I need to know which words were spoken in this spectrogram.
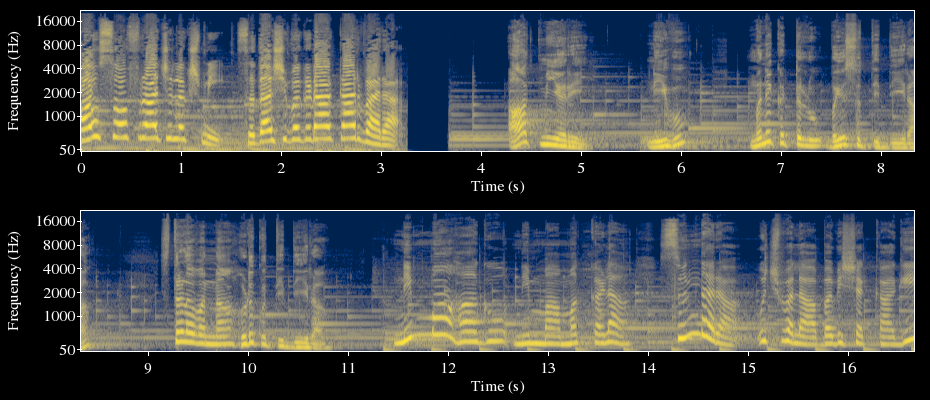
ಹೌಸ್ ಆಫ್ ರಾಜಲಕ್ಷ್ಮಿ ಸದಾಶಿವಗಡ ಕಾರವಾರ. ಆತ್ಮೀಯರೇ ನೀವು ಮನೆ ಕಟ್ಟಲು ಬಯಸುತ್ತಿದ್ದೀರಾ? ಸ್ಥಳವನ್ನ ಹುಡುಕುತ್ತಿದ್ದೀರಾ? ನಿಮ್ಮ ಹಾಗೂ ನಿಮ್ಮ ಮಕ್ಕಳ ಸುಂದರ ಉಜ್ವಲ ಭವಿಷ್ಯಕ್ಕಾಗಿ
